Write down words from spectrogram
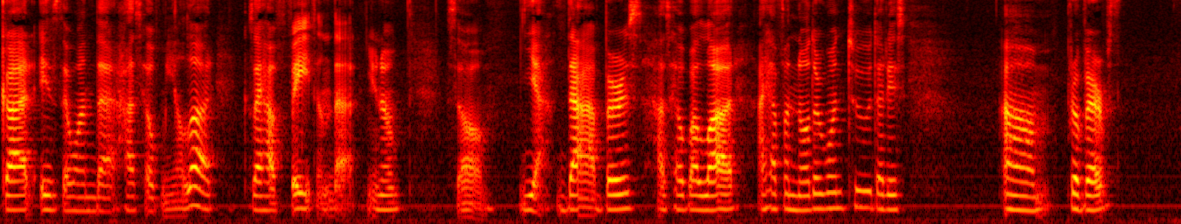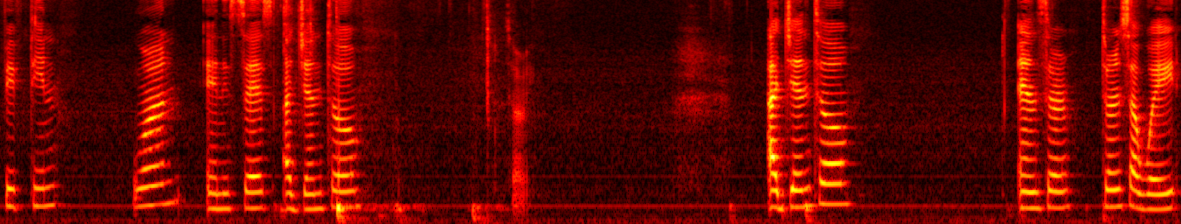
God is the one that has helped me a lot because I have faith in that, you know. So yeah, that verse has helped a lot. I have another one too that is um, Proverbs 15 1 and it says a gentle sorry a gentle answer turns away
